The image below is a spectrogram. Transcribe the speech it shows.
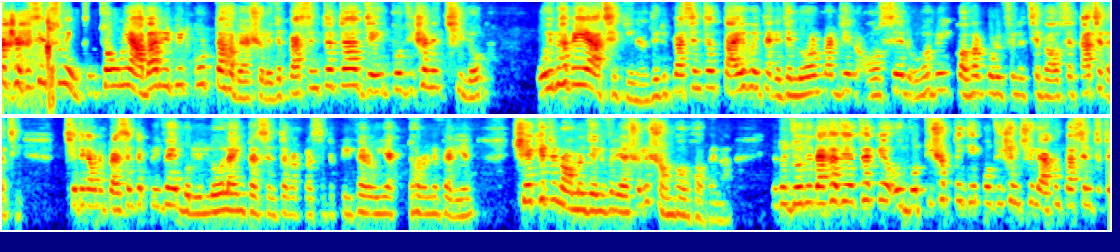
ওনার থার্টি সিক্স তো উনি আবার রিপিট করতে হবে আসলে যে প্লাসেন্টাটা যেই পজিশনে ছিল, ওইভাবেই আছে কিনা? যদি প্লাসেন্টা তাই হয়ে থাকে যে লোয়ার মার্জিন অসের ওভাবেই কভার করে ফেলেছে বা অসের কাছাকাছি, সেটাকে আমরা প্লাসেন্টা প্রিভেয়ার বলি লো লাইন প্লাসেন্টা বা প্লাসেন্টা প্রিভেয়ার ওই এক ধরনের ভ্যারিয়েন্ট সেক্ষেত্রে নর্মাল ডেলিভারি আসলে সম্ভব হবে না। কিন্তু যদি দেখা যেয়ে থাকে ওই বত্রিশ সপ্তাহে যে পজিশন ছিল, এখন প্লাসেন্টাটা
